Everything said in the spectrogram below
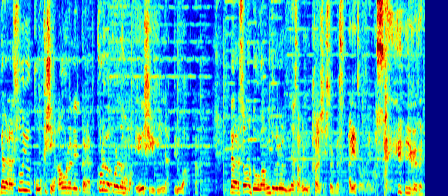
だからそういう好奇心煽られるから、これはこれでほんまええ刺激になってるわ。だからその動画を見てくれる皆様にも感謝しております。ありがとうございます。と いうことで、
